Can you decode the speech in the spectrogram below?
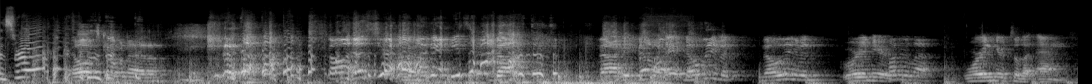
is, right? Oh, it's coming at him. Oh, that's true. Okay, he's No, no, he- no, hey, no leaving. No leaving. We're in here. on your left. We're in here till the end.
